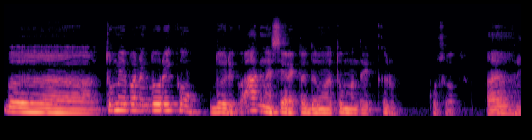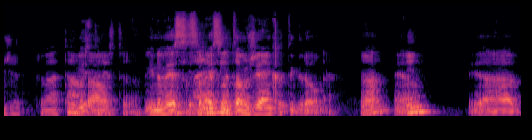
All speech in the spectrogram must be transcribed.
Uh, to mi je pa nekdo rekel, kdo je rekel, Agnes je rekla, da je to mandaj kar posod. Ja. Križe. To je ta To je Avstrija. Avstrija. In veste, sem, jaz sem tam že enkrat igral. Ne? Ja? Ja. In? Ja,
